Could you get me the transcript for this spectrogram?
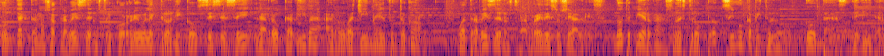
Contáctanos a través de nuestro correo electrónico ccclarrocaviva.gmail.com o a través de nuestras redes sociales. No te pierdas nuestro próximo capítulo, Gotas de Vida.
